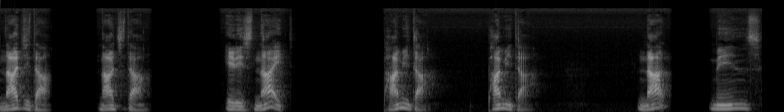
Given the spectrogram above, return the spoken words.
낮이다, 낮이다. It is night. 밤이다, 밤이다. Not means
